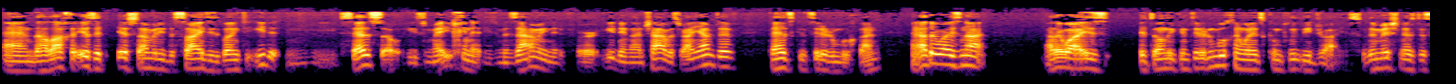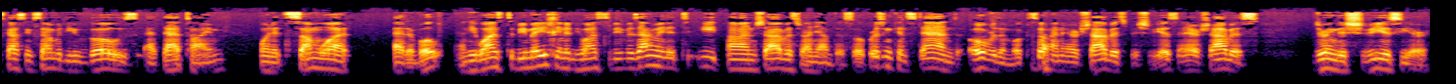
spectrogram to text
and the halacha is that if somebody decides he's going to eat it, and he says so, he's making it, he's mezamin it for eating on Shabbos or Yom Tov, then it's considered a muchan, and otherwise not. Otherwise, it's only considered a muchan when it's completely dry. So the Mishnah is discussing somebody who goes at that time when it's somewhat edible, and he wants to be making it, he wants to be mezamin it to eat on Shabbos or Yom Tov. So a person can stand over the muktzah on Erev Shabbos, B'Shvias, and Erev Shabbos during the Shvias year,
